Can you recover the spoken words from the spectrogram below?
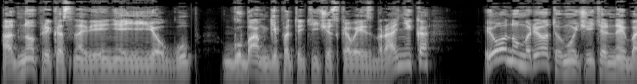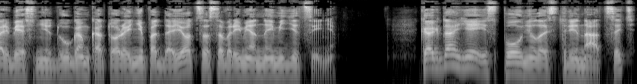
Одно прикосновение ее губ к губам гипотетического избранника и он умрет в мучительной борьбе с недугом, который не поддается современной медицине. Когда ей исполнилось 13,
